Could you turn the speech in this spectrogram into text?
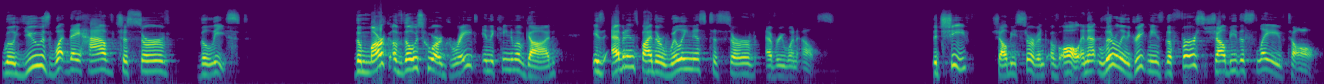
will use what they have to serve the least. The mark of those who are great in the kingdom of God is evidenced by their willingness to serve everyone else. The chief shall be servant of all. And that literally in the Greek means the first shall be the slave to all.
